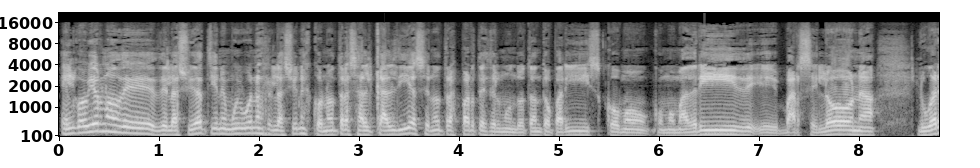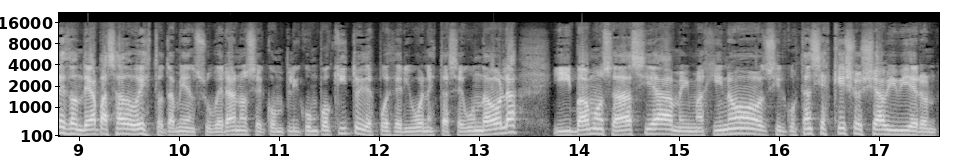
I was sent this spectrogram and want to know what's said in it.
el, gobierno de, la ciudad tiene muy buenas relaciones con otras alcaldías en otras partes del mundo, tanto París como, como Madrid, eh, Barcelona, lugares donde ha pasado esto también. Su verano se complicó un poquito y después derivó en esta segunda ola y vamos hacia, me imagino, circunstancias que ellos ya vivieron.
